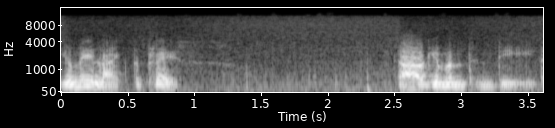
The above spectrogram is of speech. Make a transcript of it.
you may like the place. Argument indeed.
